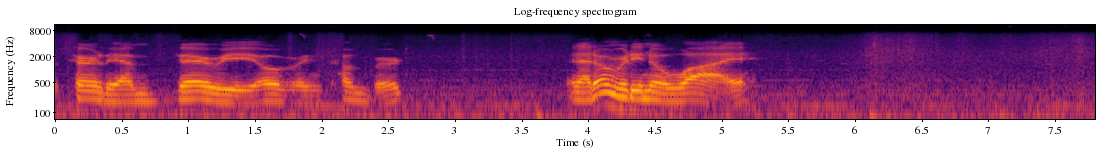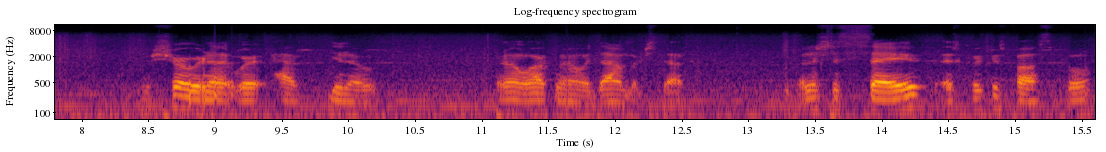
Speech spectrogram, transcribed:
Apparently I'm very over encumbered. And I don't really know why. I'm sure we're not, we're have, you know, we're not walking around with that much stuff. But let's just save as quick as possible.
